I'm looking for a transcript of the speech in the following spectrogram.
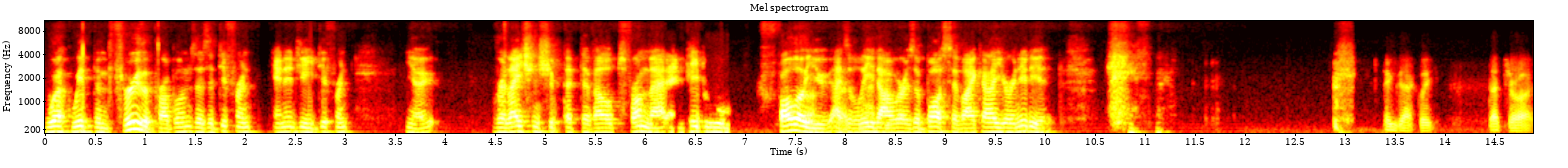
work with them through the problems, there's a different energy, different, you know, relationship that develops from that, and people will follow Right, you as a leader, or as a boss. They're like, "Oh, you're an idiot." Exactly. That's right.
